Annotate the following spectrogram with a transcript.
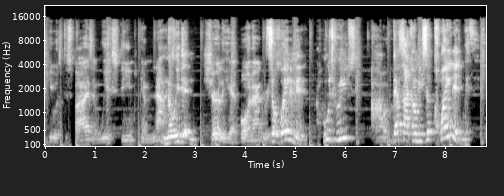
He was despised and we esteemed him not. No, he didn't. Surely he had borne our griefs. So wait a minute. Whose griefs? Our That's how come he's acquainted with it.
